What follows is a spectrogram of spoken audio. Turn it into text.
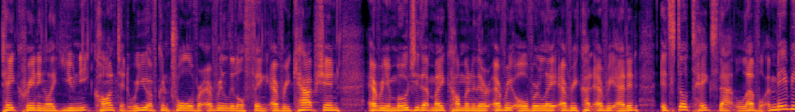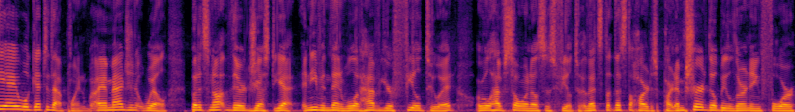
take creating like unique content where you have control over every little thing, every caption, every emoji that might come in there, every overlay, every cut, every edit. It still takes that level. And maybe AI will get to that point. I imagine it will, but it's not there just yet. And even then, will it have your feel to it or will it have someone else's feel to it? That's the, that's the hardest part. I'm sure they'll be learning for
